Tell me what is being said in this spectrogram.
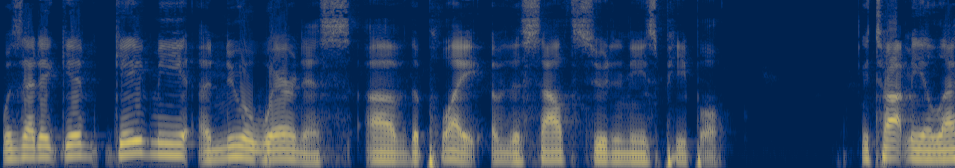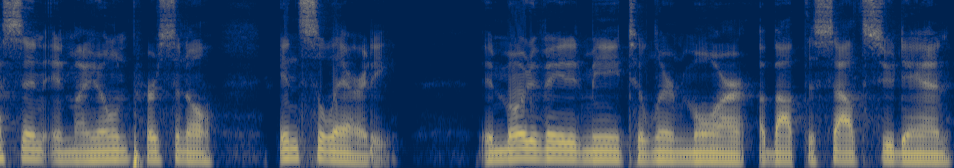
was that it give, gave me a new awareness of the plight of the South Sudanese people. It taught me a lesson in my own personal insularity. It motivated me to learn more about the South Sudan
